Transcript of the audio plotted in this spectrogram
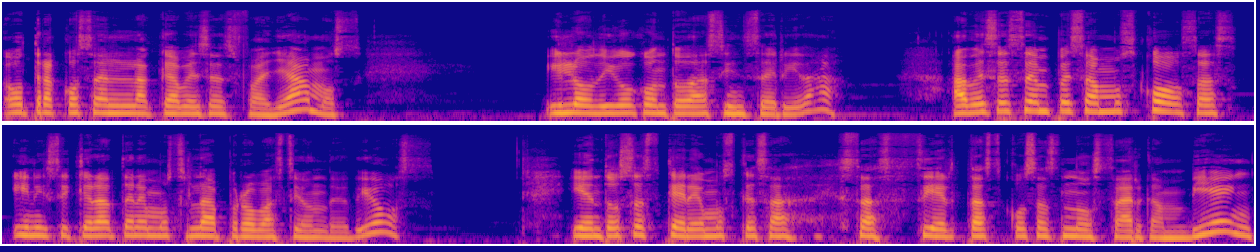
otra cosa en la que a veces fallamos. Y lo digo con toda sinceridad. A veces empezamos cosas y ni siquiera tenemos la aprobación de Dios. Y entonces queremos que esas, ciertas cosas nos salgan bien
